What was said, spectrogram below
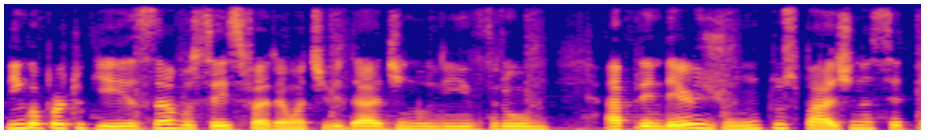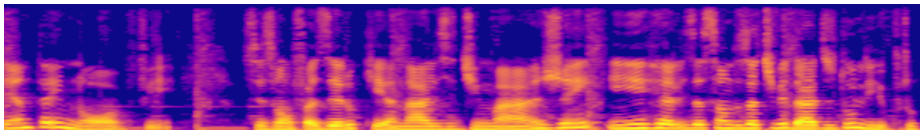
Língua portuguesa, vocês farão atividade no livro Aprender Juntos, página 79. Vocês vão fazer o que? Análise de imagem e realização das atividades do livro.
